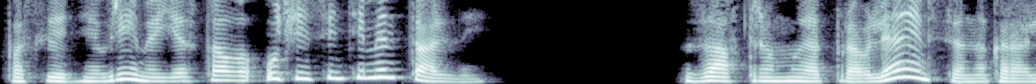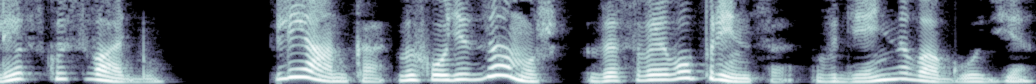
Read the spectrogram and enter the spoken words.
В последнее время я стала очень сентиментальной. Завтра мы отправляемся на королевскую свадьбу. Лианка выходит замуж за своего принца в день новогодья.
